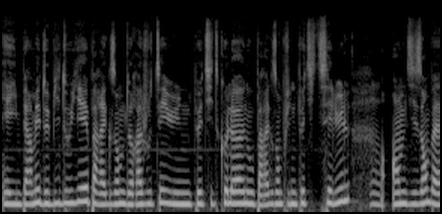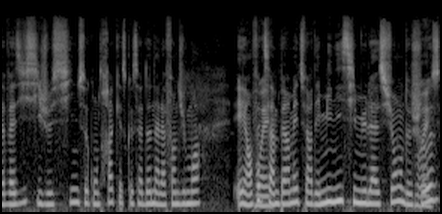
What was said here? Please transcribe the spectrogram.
Et il me permet de bidouiller, par exemple, de rajouter une petite colonne ou par exemple une petite cellule Mm. en- me disant, bah vas-y, si je signe ce contrat, qu'est-ce que ça donne à la fin du mois? Et en fait, Ouais. ça me permet de faire des mini simulations de choses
